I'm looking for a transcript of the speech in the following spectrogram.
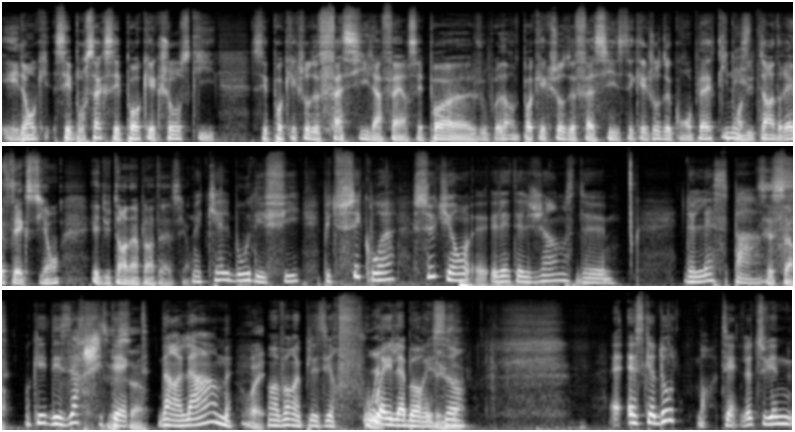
Et donc, c'est pour ça que c'est pas quelque chose qui, c'est pas quelque chose de facile à faire. C'est pas, euh, je vous présente pas quelque chose de facile. C'est quelque chose de complexe qui prend du temps de réflexion et du temps d'implantation. Mais quel beau défi. Puis tu sais quoi? Ceux qui ont euh, l'intelligence de, de l'espace. C'est ça. OK? Des architectes dans l'âme vont avoir un plaisir fou à élaborer ça. E, est-ce qu'il y a d'autres. Bon, tiens, là, tu, viens,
